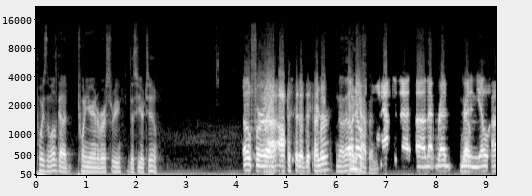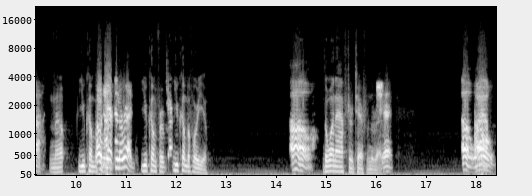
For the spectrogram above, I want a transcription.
Poison the Well's got a 20 year anniversary this year too. Oh, for Uh, uh, opposite of December. No, that oh already no, for happened. the one after that, uh, that red, red No. and yellow. Ah, No, you come before. oh, before. Tear from the Red. you come for you come before you. oh, The one after Tear from the Red. Shit. oh wow. Oh,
